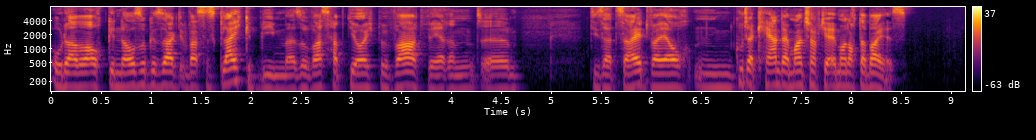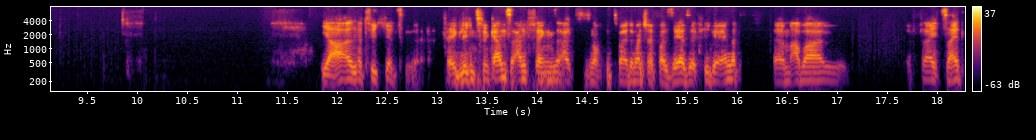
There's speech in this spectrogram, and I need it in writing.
oder aber auch genauso gesagt, was ist gleich geblieben? Also was habt ihr euch bewahrt während äh, dieser Zeit, weil ja auch ein guter Kern der Mannschaft ja immer noch dabei ist. Ja, also natürlich jetzt verglichen zu den ganz Anfängen, als es noch die zweite Mannschaft war, sehr, sehr viel geändert. Ähm, aber vielleicht seit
